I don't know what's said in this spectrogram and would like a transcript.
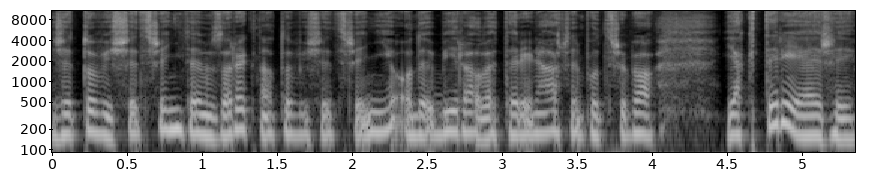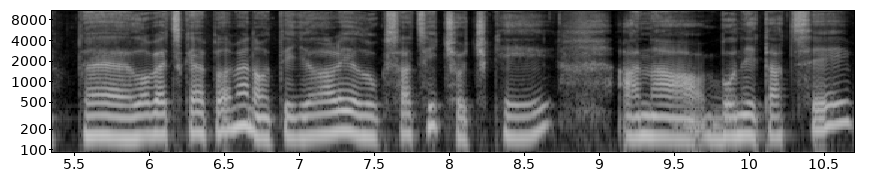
že to vyšetření, ten vzorek na to vyšetření odebíral veterinář nebo třeba jak teriéři, to je lovecké plemeno, ty dělali luxaci čočky a na bonitaci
